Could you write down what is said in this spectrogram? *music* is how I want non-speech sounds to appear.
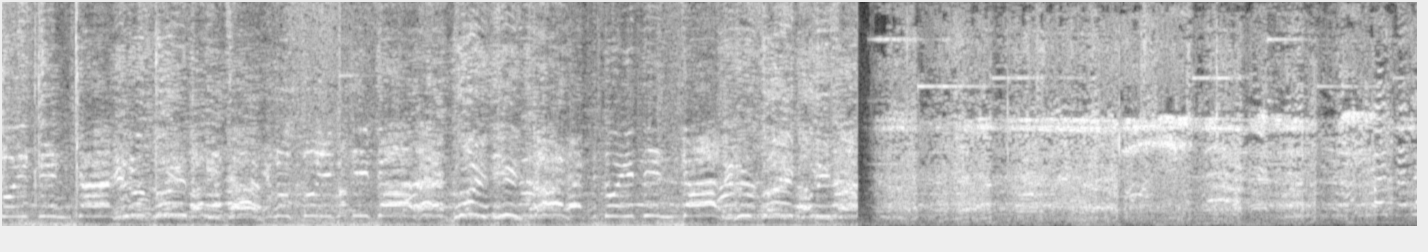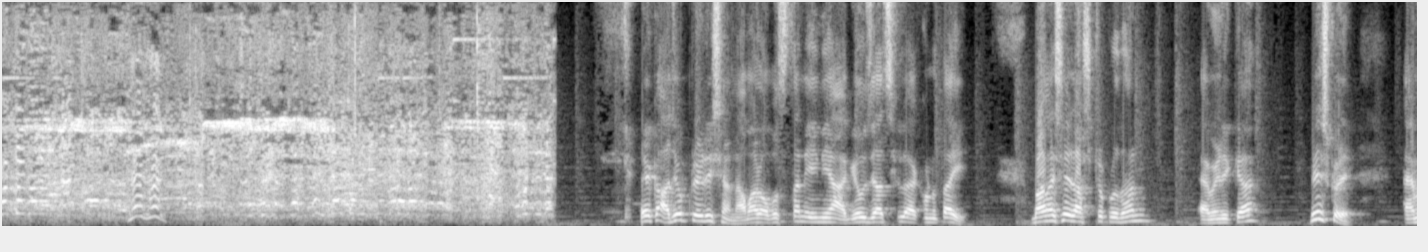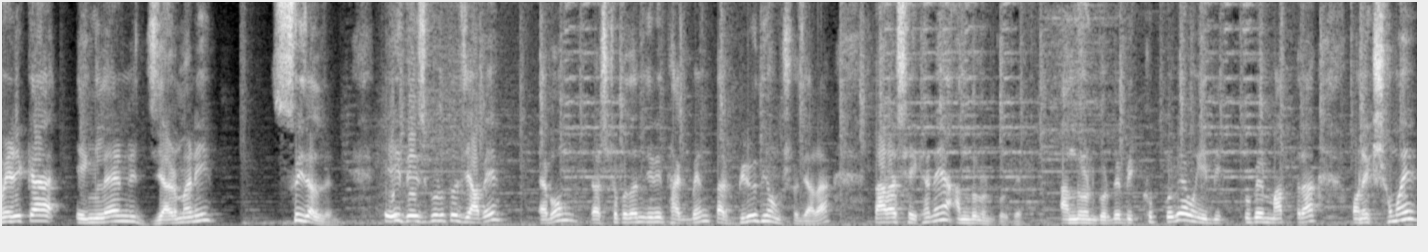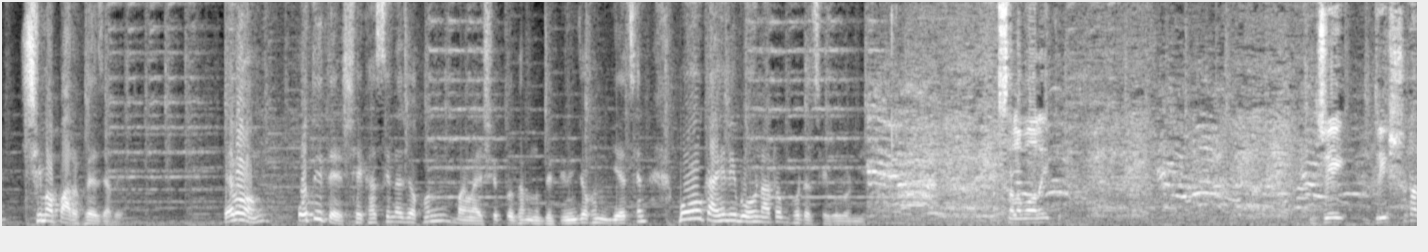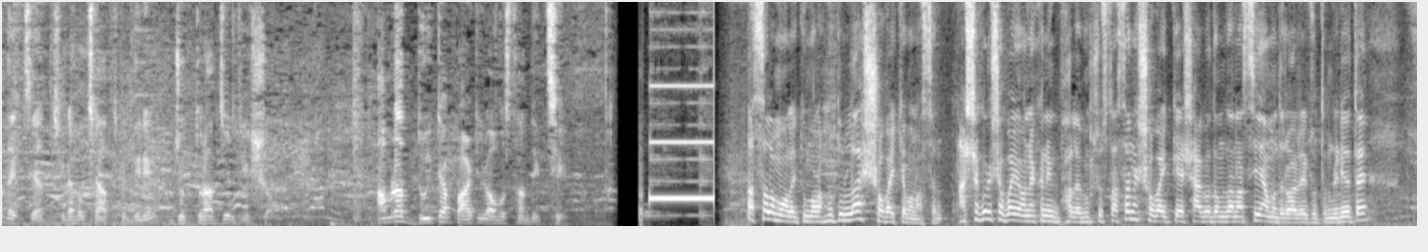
দুই তিন চার দুই চার দুই গতি চার দুই তিন চার দুই তিন চার দুই গতি চার এক আজব ট্রেডিশন আমার অবস্থান এই নিয়ে আগেও যা ছিল এখনও তাই। বাংলাদেশের রাষ্ট্রপ্রধান আমেরিকা, বিশেষ করে আমেরিকা, ইংল্যান্ড, জার্মানি, সুইজারল্যান্ড। এই দেশগুলো তো যাবে এবং রাষ্ট্রপ্রধান যিনি থাকবেন তার বিরোধী অংশ যারা, তারা সেখানে আন্দোলন করবে। আন্দোলন করবে, বিক্ষোভ করবে এবং এই বিক্ষোভের মাত্রা অনেক সময় সীমা পার হয়ে যাবে। এবং অতীতে শেখ হাসিনা যখন বাংলাদেশের প্রধানমন্ত্রী, তিনি যখন গিয়েছেন, বহু কাহিনী, বহু নাটক ঘটেছে এগুলো নিয়ে। আসসালামু আলাইকুম। যে দৃশ্যটা দেখছেন, সেটা হচ্ছে আজকের দিনে যুক্তরাজ্যের দৃশ্য। আমরা দুইটা পার্টির অবস্থান দেখছি। আসসালামু আলাইকুম রহমতুল্লাহ, সবাই কেমন আছেন? আশা করি সবাই অনেক অনেক ভালো এবং সুস্থ আছেন। সবাইকে স্বাগতম জানাচ্ছি আমাদের অনেক নতুন ভিডিওতে।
